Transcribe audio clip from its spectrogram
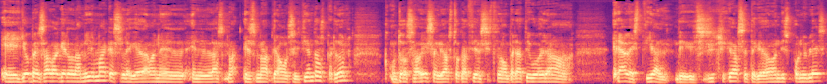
Eh, yo pensaba que era la misma, que se le quedaba en el, Snapdragon 600, perdón. Como todos sabéis, el gasto que hacía el sistema operativo era, era bestial. De 16 GB se te quedaban disponibles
